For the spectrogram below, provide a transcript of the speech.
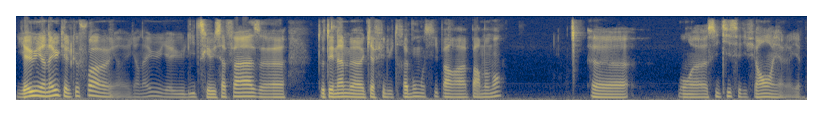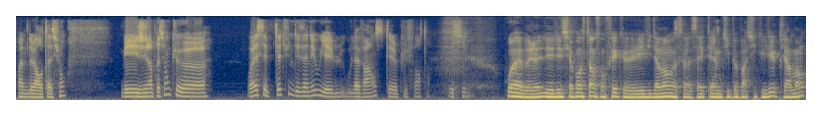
Il y, a eu, il y en a eu quelques fois. Il y en a eu. Il y a eu Leeds qui a eu sa phase. Euh, Tottenham euh, qui a fait du très bon aussi par, par moment. Euh, bon, euh, City c'est différent, il y, a, le problème de la rotation. Mais j'ai l'impression que ouais, c'est peut-être une des années où, la variance était la plus forte, hein, possible. Ouais, bah, les, circonstances ont fait que, évidemment, ça, a été un petit peu particulier, clairement.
